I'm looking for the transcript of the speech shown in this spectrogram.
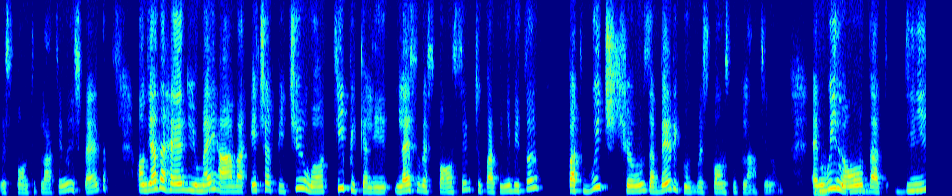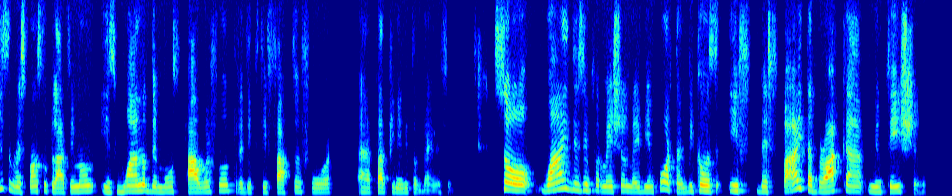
respond to platinum instead. On the other hand, you may have an HRP tumor, typically less responsive to PARP inhibitor, but which shows a very good response to platinum. And we know that this response to platinum is one of the most powerful predictive factors for uh, PARP inhibitor benefit. So why this information may be important? Because if despite a BRCA mutation,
